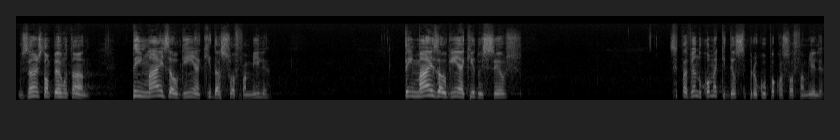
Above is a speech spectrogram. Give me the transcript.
Os anjos estão perguntando: tem mais alguém aqui da sua família? Tem mais alguém aqui dos seus? Você está vendo como é que Deus se preocupa com a sua família?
